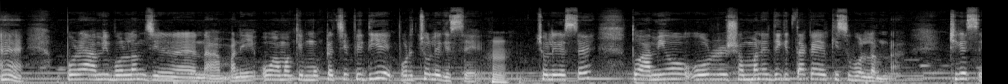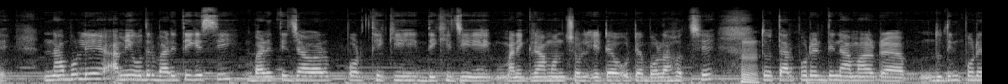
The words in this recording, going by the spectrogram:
হ্যাঁ পরে আমি বললাম যে না মানে ও আমাকে মুখটা চেপে দিয়ে পরে চলে গেছে। চলে গেছে। তো আমিও ওর সম্মানের দিকে তাকাই আর কিছু বললাম না। ঠিক আছে? না বলে আমি ওদের বাড়িতে গেছি। বাড়িতে যাওয়ার পর থেকে দেখি যে মানে গ্রাম অঞ্চল এটা ওটা বলা হচ্ছে। তো তারপরের দিন আমার দুদিন পরে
